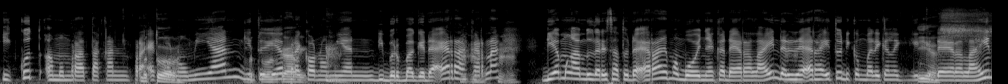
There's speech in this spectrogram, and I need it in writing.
ikut eh, memeratakan perekonomian gitu Betul ya, sekali. perekonomian di berbagai daerah Mm-mm, karena mm-mm. dia mengambil dari satu daerah dan membawanya ke daerah lain, dari daerah itu dikembalikan lagi ke Yes. daerah lain.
